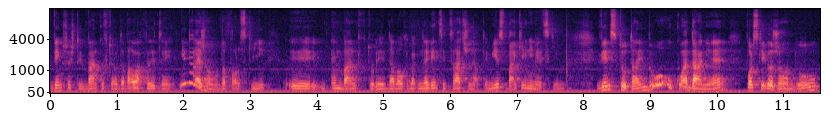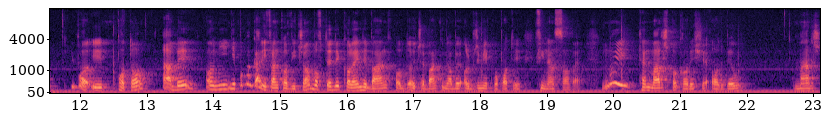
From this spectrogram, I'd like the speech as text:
większość tych banków, które dawała kredyty, nie należą do Polski. Y, M-Bank, który dawał chyba najwięcej, traci na tym, jest bankiem niemieckim. Więc tutaj było układanie polskiego rządu i po, i po to, aby oni nie pomagali frankowiczom, bo wtedy kolejny bank po Deutsche Banku miałby olbrzymie kłopoty finansowe. No i ten marsz pokory się odbył. Marsz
